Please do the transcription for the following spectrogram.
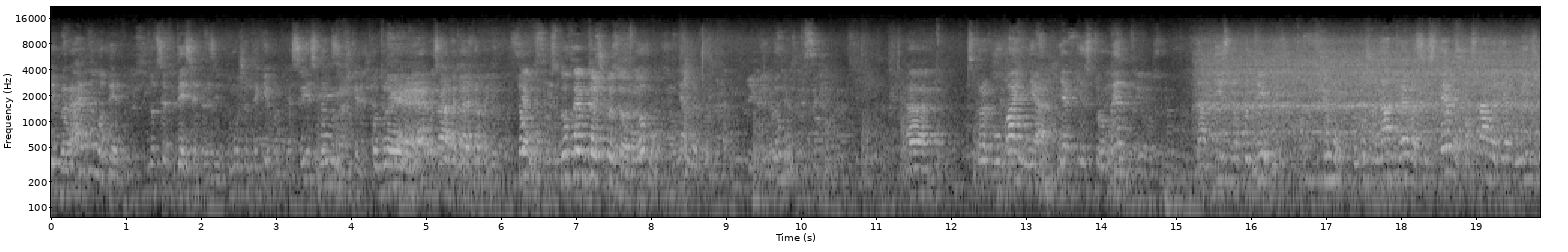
ліберальна модель, то це в 10 разів, тому що таких от асистів, контролерів, тому, слухаємо точку зору. тому, е, страхування як інструмент нам дійсно потрібно. Чому? Тому що нам треба систему поставити як у інші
